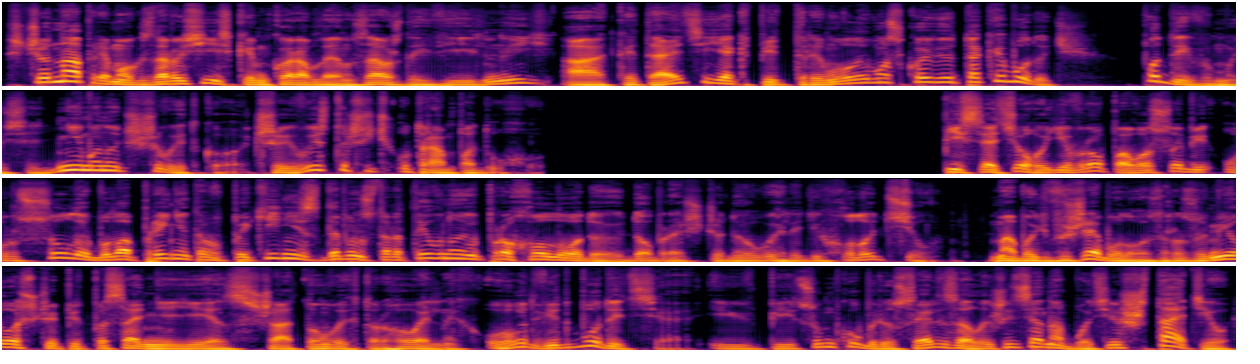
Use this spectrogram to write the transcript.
що напрямок за російським кораблем завжди вільний, а китайці як підтримували Московію, так і будуть. Подивимося, дні минуть швидко, чи вистачить у Трампа духу. Після цього Європа в особі Урсули була прийнята в Пекіні з демонстративною прохолодою, добре, що не у вигляді холодцю. Мабуть, вже було зрозуміло, що підписання ЄС США нових торговельних угод відбудеться, і в підсумку Брюссель залишиться на боці штатів,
